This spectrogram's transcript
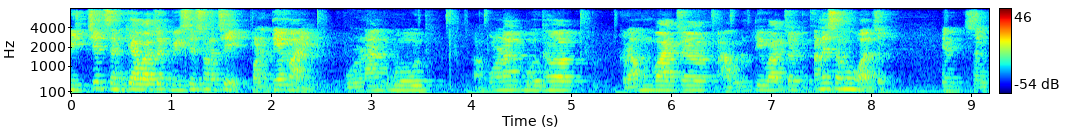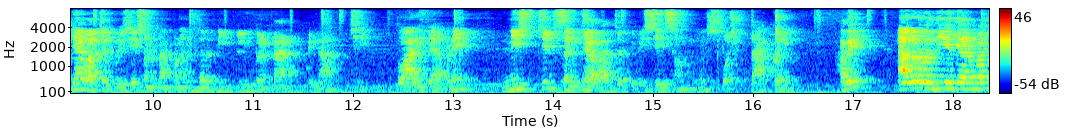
નિશ્ચિત સંખ્યાવાચક વિશેષણ છે, પણ તેમાં પૂર્ણાંક બોધ, અપૂર્ણાંક બોધક, ક્રમવાચક, આવૃત્તિવાચક અને સમૂહવાચક. એમ સંખ્યાવાચક વિશેષણના પણ અંદર ડીપલી પ્રકાર આપેલા છે. તો આ રીતે આપણે નિશ્ચિત સંખ્યાવાચક વિશેષણની સ્પષ્ટતા કરી. હવે આગળ વધીએ ત્યારબાદ.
